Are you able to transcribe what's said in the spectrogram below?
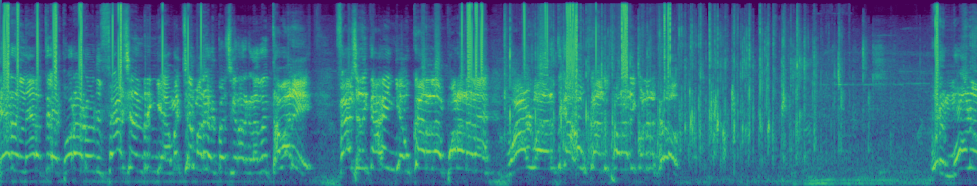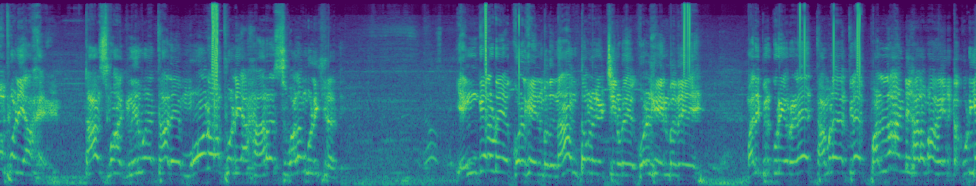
தேர்தல் நேரத்தில் போராடுவது ஃபேஷன் என்று இங்கே அமைச்சர்மார்கள் பேசுகிறார்கள். அது தவறு. ஃபேஷனுக்காக இங்கே உட்காரல போராடல. வாழ்வாதாரத்துக்காக உட்கார்ந்து போராடி கொண்டிருக்கிறோம். ஒரு மோனோபொலியாக டாஸ்மாக் நிறுவனத்தாலே மோனோபொலியாக அரசு வளம் கொடுக்கிறது எங்களுடைய கொள்கை என்பது நாம் தமிழர் கட்சியினுடைய கொள்கை என்பது மதிப்பிற்குரியவர்களே தமிழகத்திலே பல்லாண்டு காலமாக இருக்கக்கூடிய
